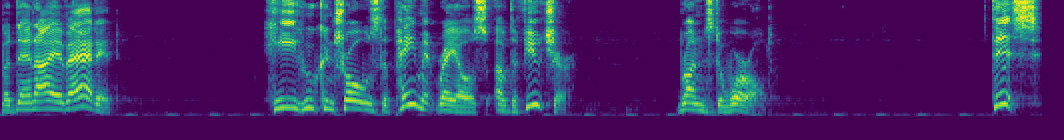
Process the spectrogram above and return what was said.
But then I have added he who controls the payment rails of the future runs the world. This,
